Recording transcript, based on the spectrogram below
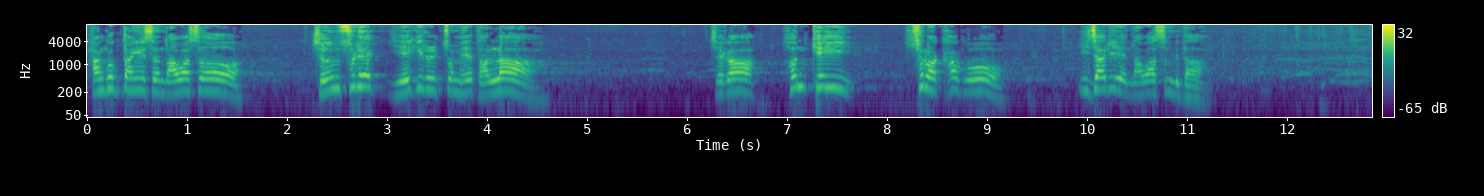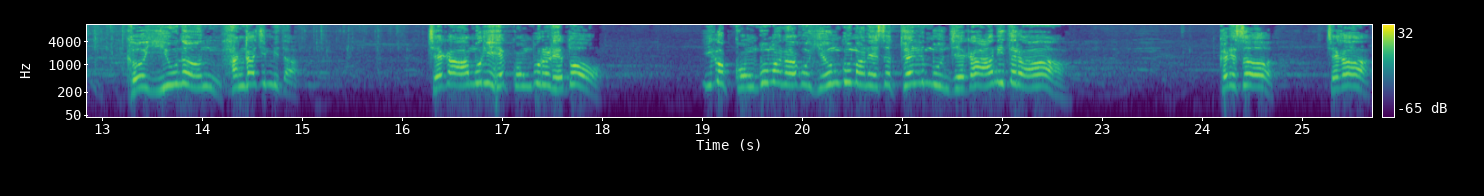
한국당에서 나와서 전술핵 얘기를 좀 해달라. 제가 흔쾌히 수락하고 이 자리에 나왔습니다. 그 이유는 한 가지입니다. 제가 아무리 핵 공부를 해도 이거 공부만 하고 연구만 해서 될 문제가 아니더라. 그래서 제가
